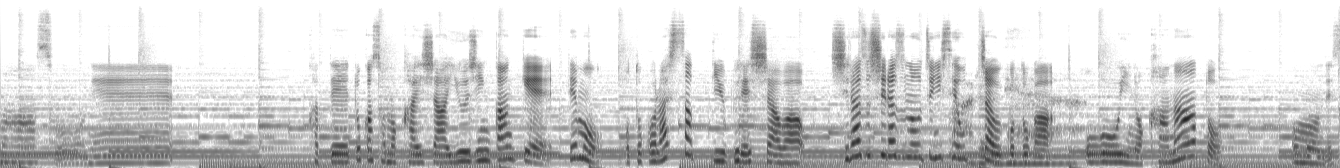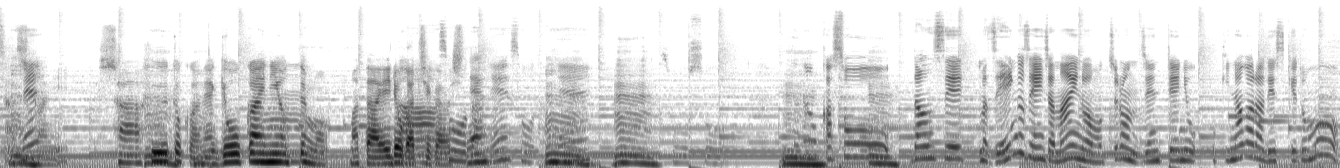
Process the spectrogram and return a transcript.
まあそうね家庭とかその会社友人関係でも男らしさっていうプレッシャーは知らず知らずのうちに背負っちゃうことが多いのかなと思うんですよね。社風とかね、うん、業界によってもまた色が違うしね。そうだね、そうだね。うん。うん、なんかそう、うん、男性、まあ、全員が全員じゃないのはもちろん前提に置きながらですけども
